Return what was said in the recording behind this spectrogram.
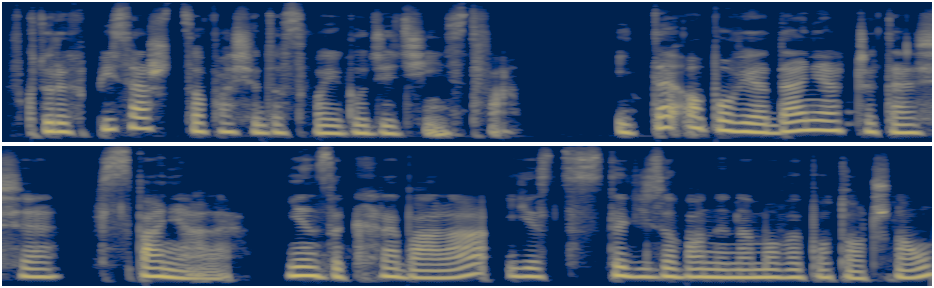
w których pisarz cofa się do swojego dzieciństwa. I te opowiadania czyta się wspaniale. Język Hrebala jest stylizowany na mowę potoczną.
